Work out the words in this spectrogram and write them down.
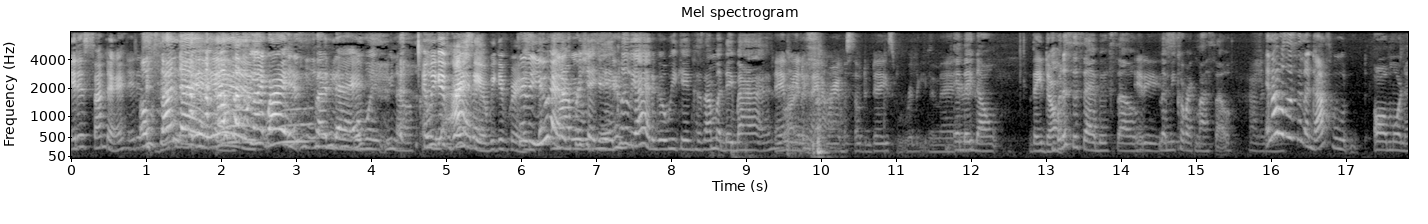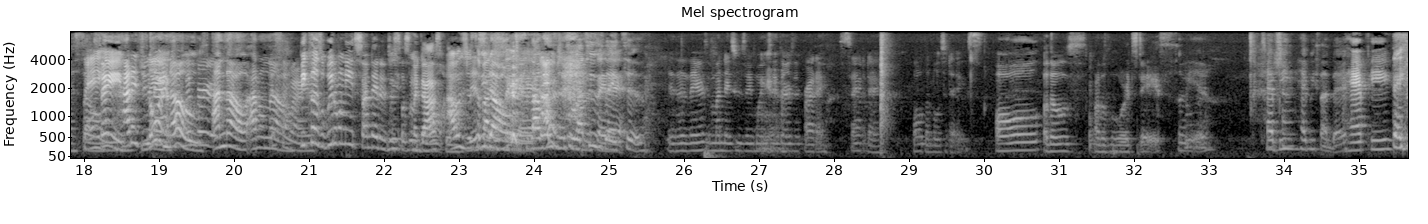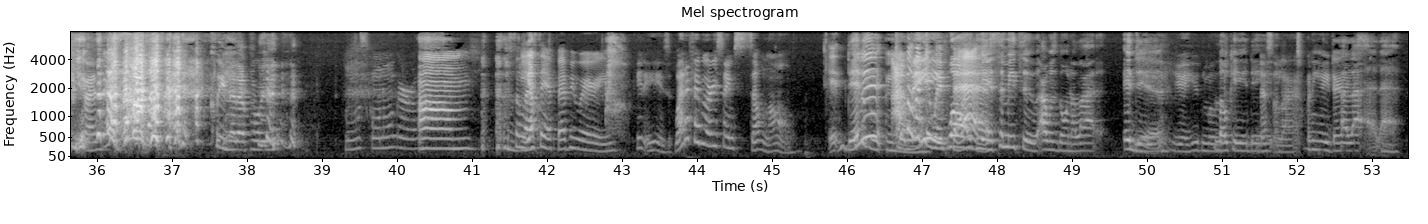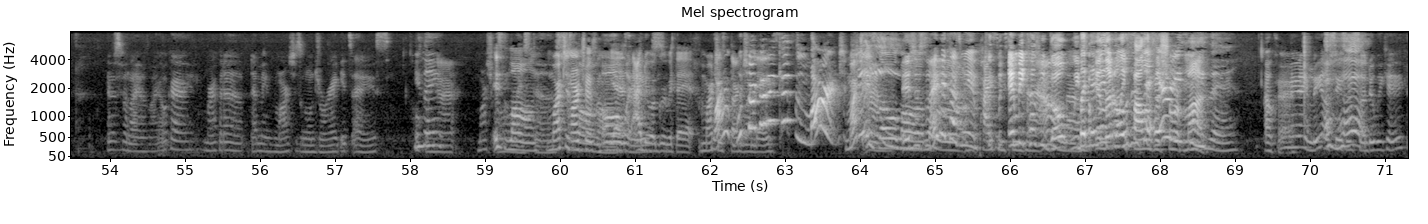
It is Sunday. It is Oh, Sunday. It I was like, right. It's Sunday. Well, when, you know. And we give grace had a- here. We give grace. Clearly you had and a I good appreciate weekend. Yeah, clearly I had a good weekend because I'm a day behind. And we in a Right. pain but so do days really even matter. And they don't. They don't. But it's a Sabbath, so It is. let me correct myself. Hallelujah. And I was listening to gospel all morning. So Same. Same. How did you Lord know? knows. I know. I don't know. That's because we don't need Sunday to just We- listen we to don't. gospel. I was just This We about don't. to say 'cause that. I I was was listening just to about it to say Tuesday that. too. And then there's Monday, Tuesday, Wednesday, Yeah. Thursday, Friday, Saturday. All the Lord's days. All of those are the Lord's days. So yeah. Happy Happy Sunday. Happy Thank you. Sunday. Clean that up for you. What's going on, girl? Um, It's the Yep. last day of February. it is. Why did February seem so long? It Did it? No. I feel like it went well, fast. yeah, to me too. I was doing a lot. It did. Yeah, you'd move. Low key, it did. That's a lot. 28 days. A lot, a lot. I just feel like I was like, okay, wrap it up. That means March is gonna drag its ass. You think? not. March It's long. does. March is March long. is long. Yes, I do agree with that. March Why, is what y'all gotta days. guess March? March is so long. It's just Maybe so because we in Pisces And because we go- we- But It it literally follows a short Aries month. Season. I mean, Okay. it ain't Leo season, so do we care?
